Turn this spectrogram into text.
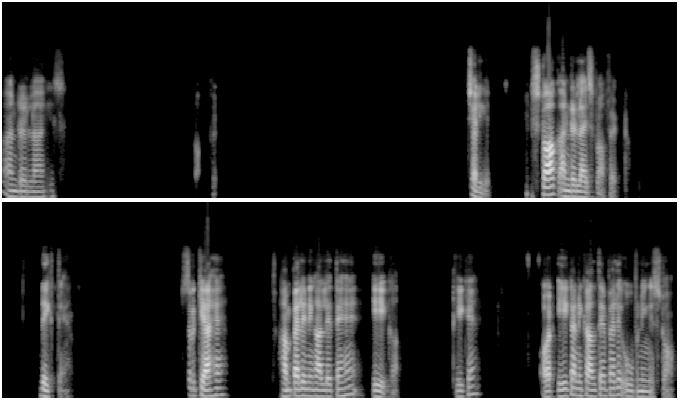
अनरिलाइज चलिए स्टॉक अनरिलाइज प्रॉफिट देखते हैं। सर, क्या है? हम पहले निकाल लेते हैं ए का, ठीक है? और ए का निकालते हैं पहले ओपनिंग स्टॉक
